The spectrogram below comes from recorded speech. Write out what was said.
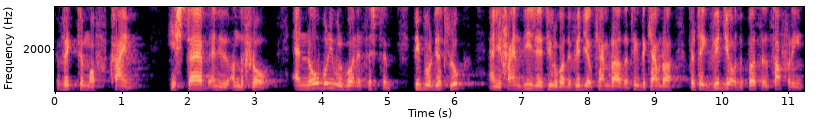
victim of crime? He's stabbed and he's on the floor and nobody will go and assist him. People just look and you find these days people got the video camera, they take the camera, they'll take video of the person suffering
